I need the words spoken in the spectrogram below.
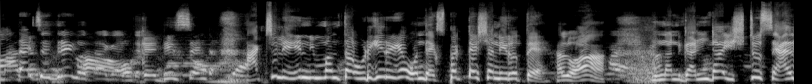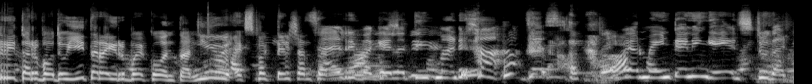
ಮಾತಾಡ್ಸಿದ್ರೆ ಗೊತ್ತಾಗುತ್ತೆ. ಓಕೆ ಡೀಸೆಂಟ್ ಆಕ್ಚುಲಿ ನಿಮ್ಮಂತ ಹುಡುಗಿರಿಗೆ ಒಂದು ಎಕ್ಸ್ಪೆಕ್ಟೇಷನ್ ಇರುತ್ತೆ ಅಲ್ವಾ? ನನ್ ಗಂಡ ಇಷ್ಟು ಸ್ಯಾಲ್ರಿ ತರ್ಬೋದು ಈ ತರ ಇರ್ಬೇಕು ಅಂತ. ನೀವು ಎಕ್ಸ್ಪೆಕ್ಟೇಷನ್ ಸ್ಯಾಲ್ರಿ ಬಗ್ಗೆ ಎಲ್ಲ ಥಿಂಕ್ ಮಾಡಿಲ್ಲ just we are maintaining age to that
